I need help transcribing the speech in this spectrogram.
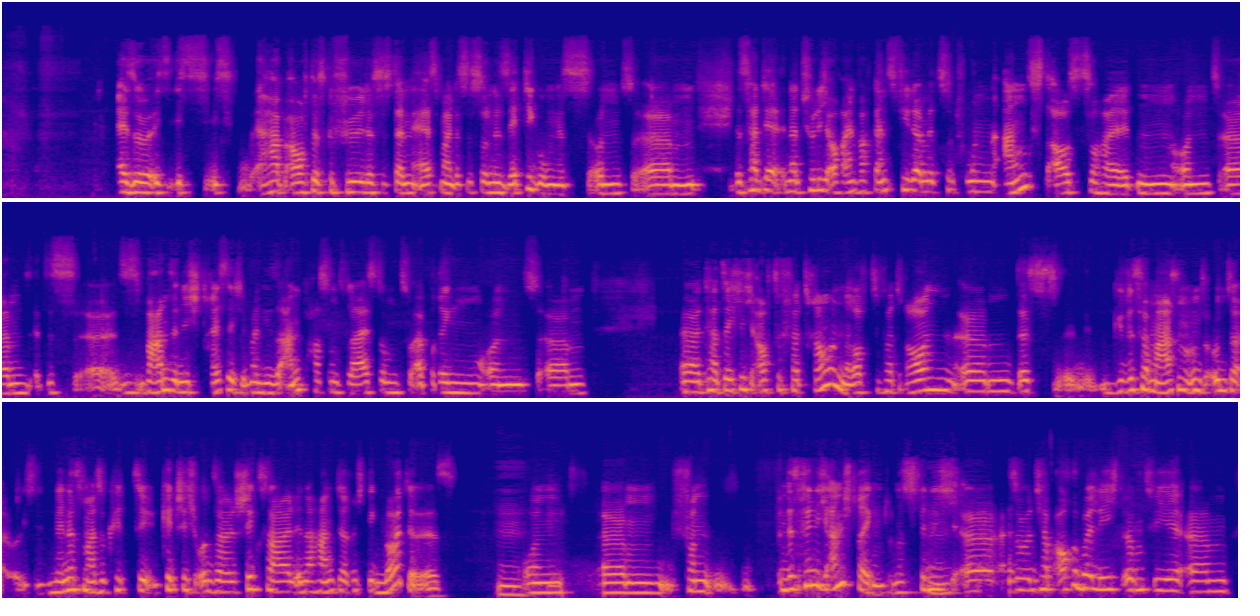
Also ich, ich, ich habe auch das Gefühl, dass es dann erstmal, dass es so eine Sättigung ist. Und ähm, das hat ja natürlich auch einfach ganz viel damit zu tun, Angst auszuhalten. Und ähm, das, äh, das ist wahnsinnig stressig, immer diese Anpassungsleistungen zu erbringen. Und ähm, äh, tatsächlich auch zu vertrauen, darauf zu vertrauen, ähm, dass gewissermaßen uns, unser, ich nenne es mal so kitschig, unser Schicksal in der Hand der richtigen Leute ist. Mhm. Und ähm, von und das finde ich anstrengend. Und das finde mhm. ich, äh, also ich habe auch überlegt, irgendwie, ähm,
